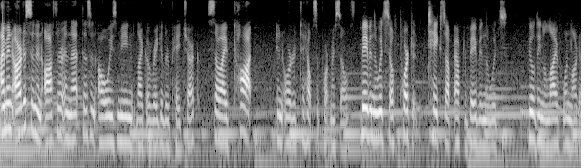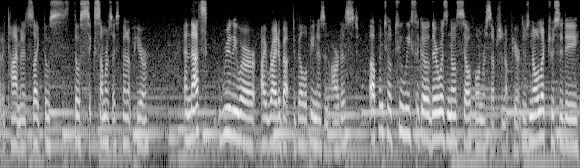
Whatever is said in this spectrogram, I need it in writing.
I'm an artist and an author, and that doesn't always mean like a regular paycheck. So I've taught in order to help support myself. Babe in the Woods self-portrait takes up after Babe in the Woods, building a life one log at a time. And it's like those, those six summers I spent up here. And that's really where I write about developing as an artist. Up until two weeks ago, there was no cell phone reception up here. There's no electricity,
